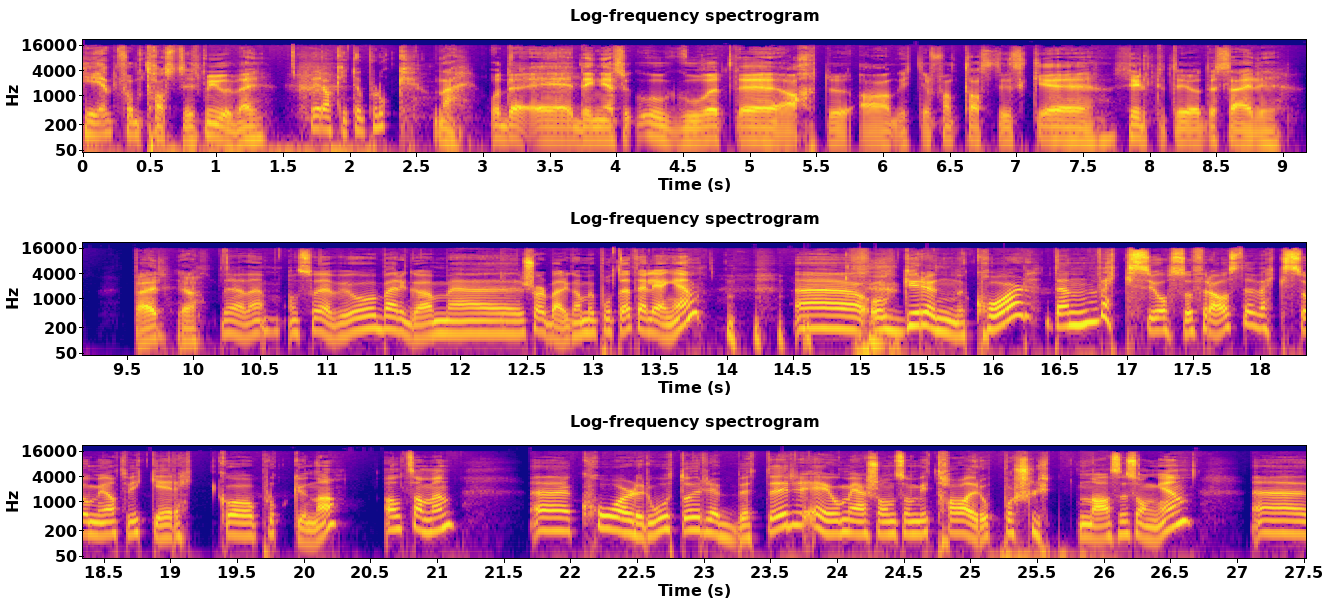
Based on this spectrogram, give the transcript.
helt fantastisk med jordbær. Vi rakk ikke å plukke. Nei, og det er, den er så god at eh, ah, du aner ikke. Fantastisk eh, syltetøy og dessertbær. Ja. Det er det. Og så er vi jo berga med, sjølberga med potet, hele gjengen. eh, og grønnkål, den vokser jo også fra oss. Det vokser så mye at vi ikke rekker å plukke unna alt sammen. Eh, kålrot og rødbeter er jo mer sånn som vi tar opp på slutten av sesongen. Eh,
